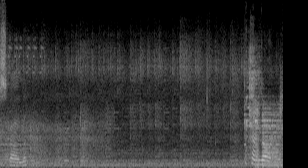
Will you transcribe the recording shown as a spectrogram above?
Az kaldı. Bir tane daha oynayalım.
